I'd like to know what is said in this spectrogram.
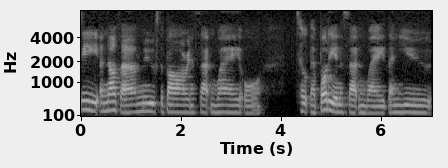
see another move the bar in a certain way or tilt their body in a certain way, then you,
